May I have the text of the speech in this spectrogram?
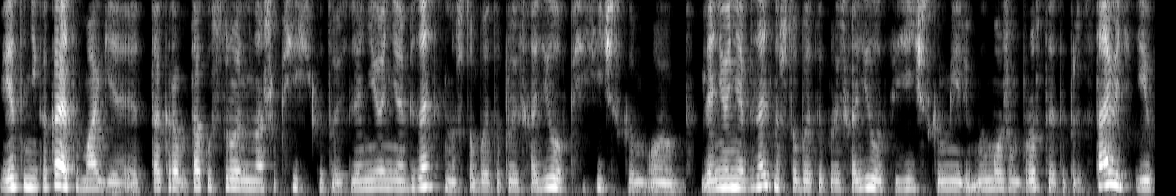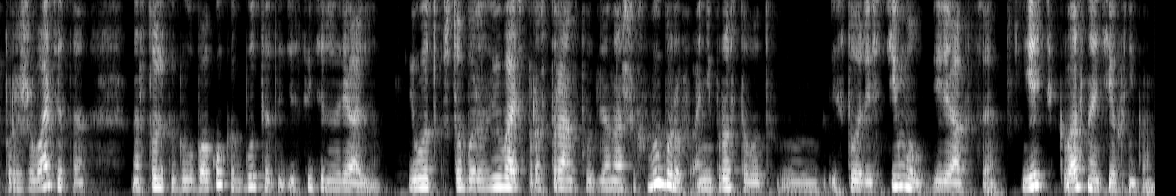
И это не какая-то магия, это так, так устроена наша психика. То есть для нее не обязательно, чтобы это происходило происходило в психическом... Для нее не обязательно, чтобы это происходило в физическом мире. Мы можем просто это представить и проживать это настолько глубоко, как будто это действительно реально. И вот, чтобы развивать пространство для наших выборов, а не просто вот э, история стимул и реакция, есть классная техника.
